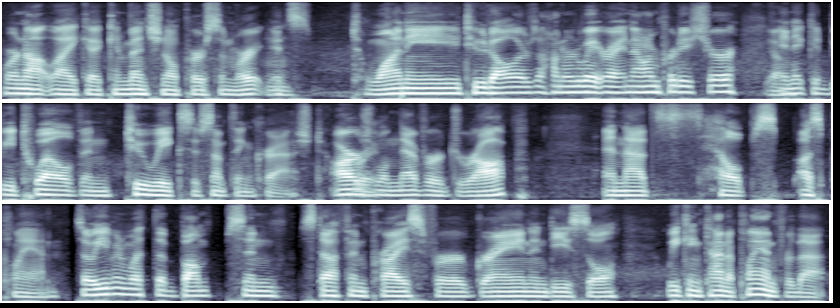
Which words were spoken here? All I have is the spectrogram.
We're not like a conventional person where it, mm. it's twenty two dollars a hundredweight right now. I'm pretty sure, Yeah. and it could be twelve in two weeks if something crashed. Ours Right. will never drop, and that helps us plan. So even with the bumps and stuff in price for grain and diesel, we can kind of plan for that.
